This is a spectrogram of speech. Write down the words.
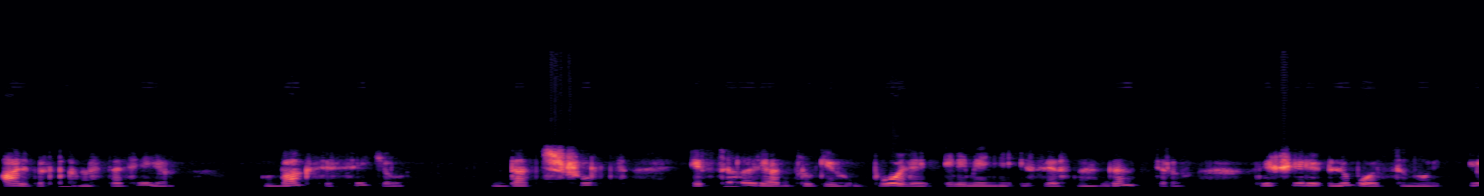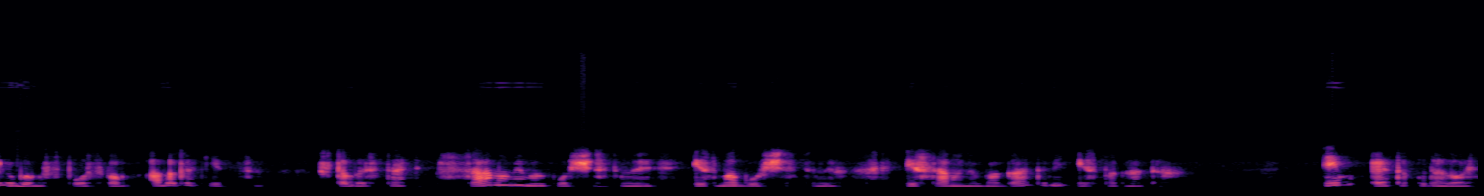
Альберт Анастасия Бакси Секел, Датч Шульц и целый ряд других более или менее известных гангстеров решили любой ценой и любым способом обогатиться, чтобы стать самыми могущественными из могущественных и самыми богатыми из богатых. Им это удалось,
